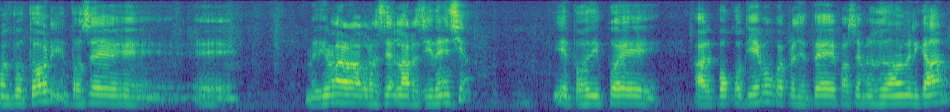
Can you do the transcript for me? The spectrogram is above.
el doctor y entonces eh, me dieron la, residencia. Y entonces después al poco tiempo pues presenté para ser ciudadano americano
